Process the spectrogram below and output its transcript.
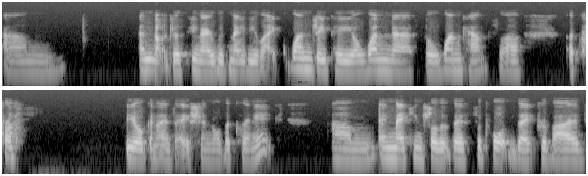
um, and not just, you know, with maybe like one GP or one nurse or one counsellor across the organisation or the clinic um, and making sure that the support that they provide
